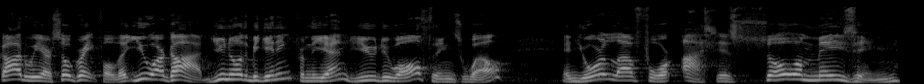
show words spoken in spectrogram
God, we are so grateful that you are God. You know the beginning from the end. You do all things well. And your love for us is so amazing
